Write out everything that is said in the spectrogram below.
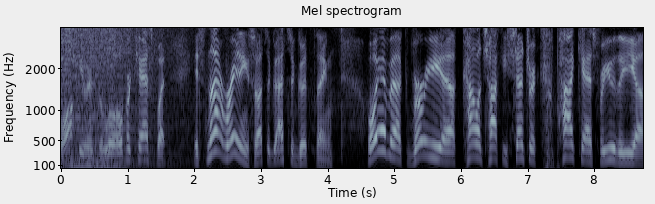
walk, even it's a little overcast, but it's not raining, so that's a that's a good thing. Well, we have a very uh, college hockey centric podcast for you, the uh,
